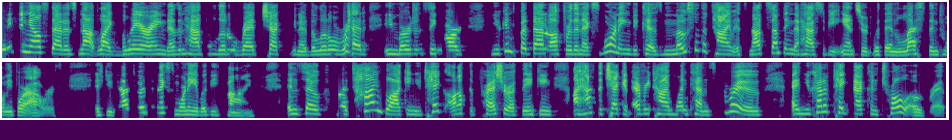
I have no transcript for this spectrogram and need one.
Anything else that is not like blaring, doesn't have the little red check, you know, the little red emergency mark, you can put that off for the next morning because most of the time it's not something that has to be answered within less than 24 hours. If you got to it the next morning, it would be fine. And so by time blocking, you take off the pressure of thinking, I have to check it every time one comes through, and you kind of take back control over it.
